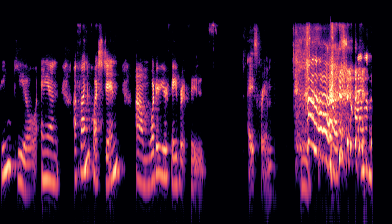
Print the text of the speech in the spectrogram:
Thank you. And a fun question um, What are your favorite foods? Ice cream. Mm. I'm a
